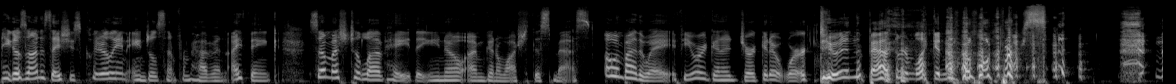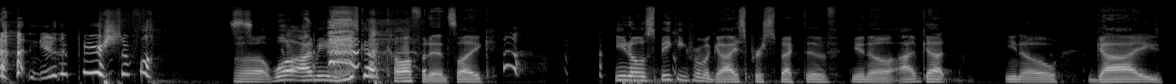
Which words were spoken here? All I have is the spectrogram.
he goes on to say she's clearly an angel sent from heaven, I think. So much to love hate that you know I'm going to watch this mess. Oh, and by the way, if you are going to jerk it at work, do it in the bathroom like a normal person, not near the perishable. Uh, well, I mean, he's got confidence. Like, you know, speaking from a guy's perspective, you know, I've got, you know, guy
